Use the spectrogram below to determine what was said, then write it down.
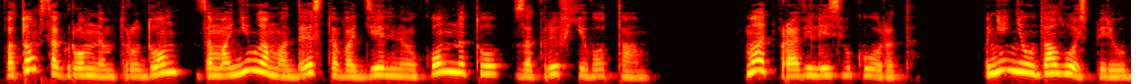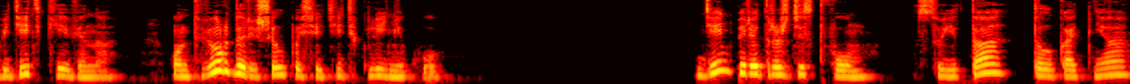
Потом с огромным трудом заманила Модеста в отдельную комнату, закрыв его там. Мы отправились в город. Мне не удалось переубедить Кевина он твердо решил посетить клинику. День перед Рождеством. Суета, толкотня.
